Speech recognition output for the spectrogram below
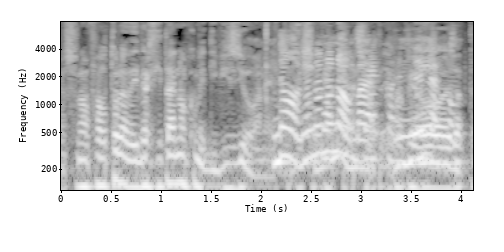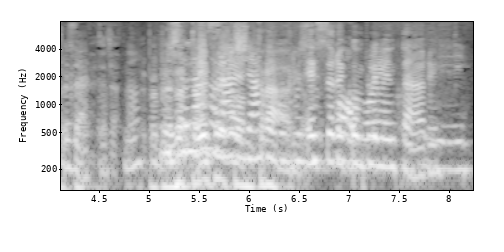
sono a favore della diversità non come divisione. No, no, no, no, no, ma esatto, è proprio nella com- esatto, esatto, no? è proprio Bruxellando esattamente il contrario. Essere scopo, complementari.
